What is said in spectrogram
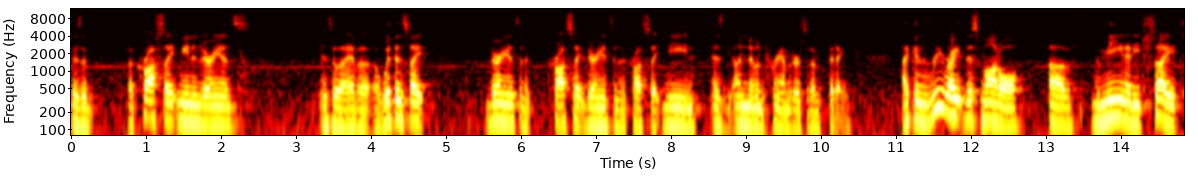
there's a, a cross-site mean and variance, and so I have a, a within-site variance and a cross-site variance and a cross-site mean as the unknown parameters that I'm fitting. I can rewrite this model of the mean at each site,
